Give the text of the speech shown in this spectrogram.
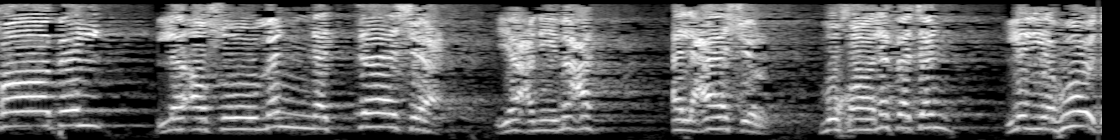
قابل لأصومن التاسع يعني مع العاشر مخالفة لليهود.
